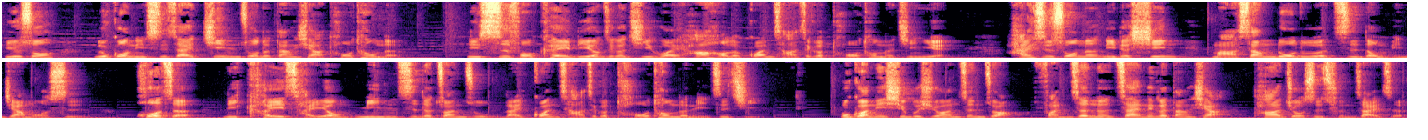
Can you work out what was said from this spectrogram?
比如说，如果你是在静坐的当下头痛的，你是否可以利用这个机会，好好的观察这个头痛的经验？还是说呢，你的心马上落入了自动评价模式？或者你可以采用明智的专注来观察这个头痛的你自己，不管你喜不喜欢症状，反正呢，在那个当下，它就是存在着。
